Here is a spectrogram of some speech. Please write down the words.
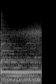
Bye.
